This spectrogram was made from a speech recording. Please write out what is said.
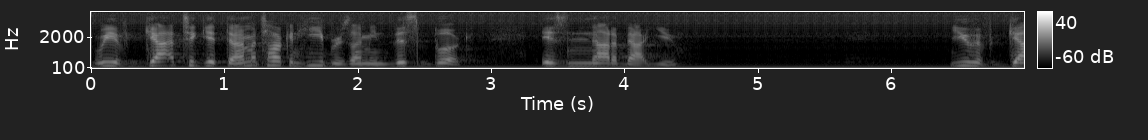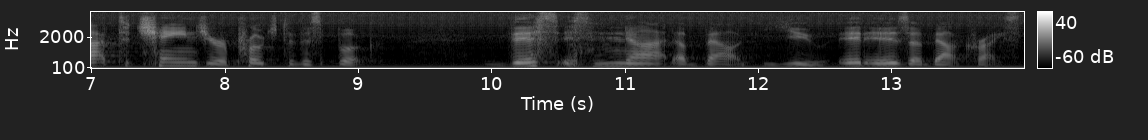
we have got to get there. I'm not talking Hebrews, I mean, this book is not about you. You have got to change your approach to this book. This is not about you, it is about Christ.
